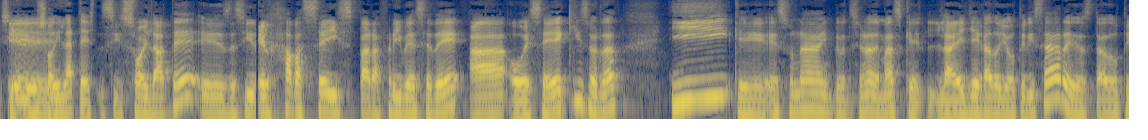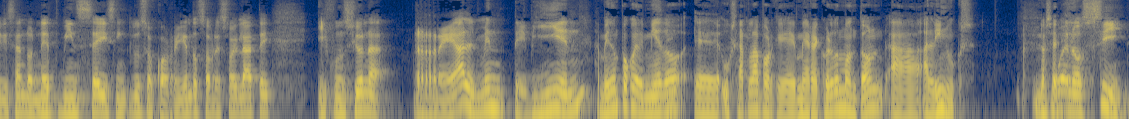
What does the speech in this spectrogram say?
Sí, eh, Soy Late. Sí, Soy Late, es decir, el Java 6 para FreeBSD a OS X, ¿verdad? y que es una implementación además que la he llegado yo a utilizar. He estado utilizando NetBeans 6 incluso corriendo sobre Soy Latte y funciona realmente bien. A mí me da un poco de miedo eh, usarla porque me recuerda un montón a, a Linux. No sé. Bueno, sí,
